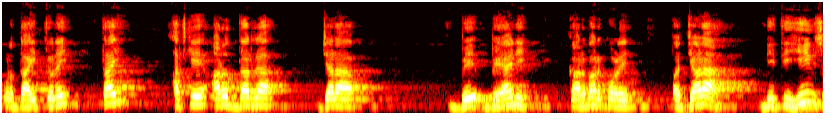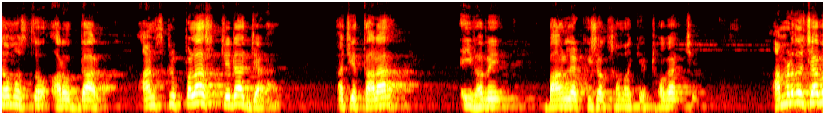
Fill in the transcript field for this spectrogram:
কোনো দায়িত্ব নেই। তাই আজকে আড়তদাররা যারা বেআইনি কারবার করে, বা যারা নীতিহীন সমস্ত আড়তদার আনস্ক্রুপ্লাস ট্রেডার যারা, আজকে তারা এইভাবে বাংলার কৃষক সমাজকে ঠগাচ্ছে। আমরা তো চাইব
